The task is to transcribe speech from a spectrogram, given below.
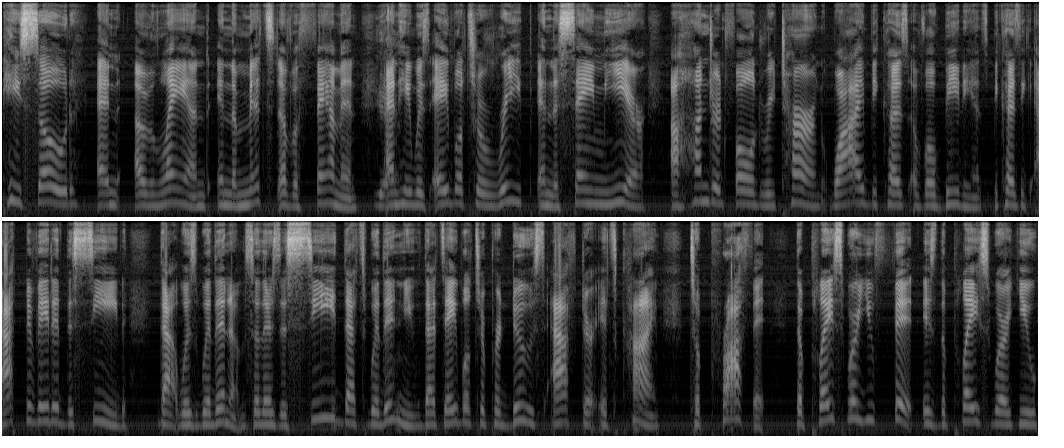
he sowed in a land in the midst of a famine and he was able to reap in the same year a hundredfold return. Why? Because of obedience because he activated the seed that was within him. So there's a seed that's within you that's able to produce after its kind to profit. The place where you fit is the place where you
